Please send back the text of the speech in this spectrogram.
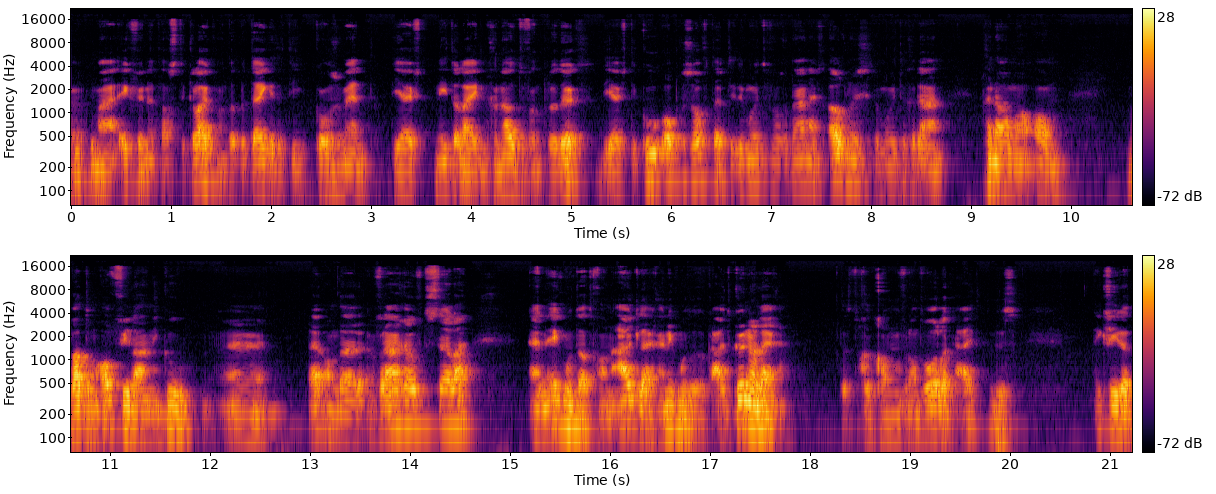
maar ik vind het hartstikke leuk, want dat betekent dat die consument, die heeft niet alleen genoten van het product, die heeft de koe opgezocht, heeft hij de moeite voor gedaan, heeft ook nog eens de moeite gedaan, genomen om wat hem opviel aan die koe, uh, hè, om daar een vraag over te stellen. En ik moet dat gewoon uitleggen en ik moet het ook uit kunnen leggen dat is toch ook gewoon een verantwoordelijkheid. Dus ik zie dat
